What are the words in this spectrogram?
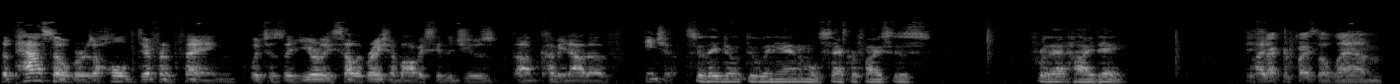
the Passover is a whole different thing, which is the yearly celebration of obviously the Jews um, coming out of Egypt. So they don't do any animal sacrifices for that high day. They I- sacrifice a lamb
